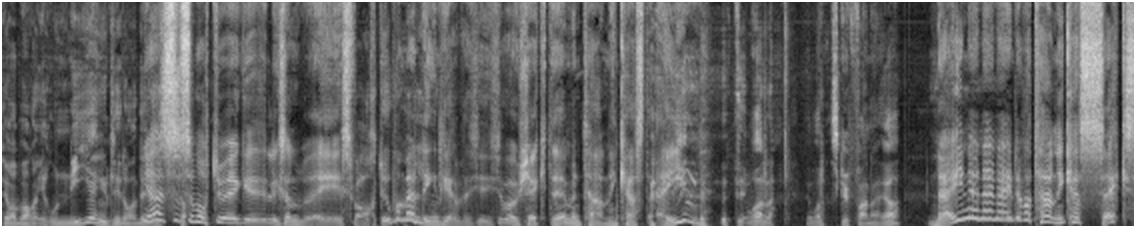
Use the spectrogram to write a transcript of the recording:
Det var bare ironi, egentlig, da. Det Ja, så, så måtte jo jeg eh, liksom Jeg svarte jo på meldingen. Det var jo kjekt, det, men terningkast én? det var det. Det var da skuffende, ja. Nei, nei, nei, nei, det var terningkast seks.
